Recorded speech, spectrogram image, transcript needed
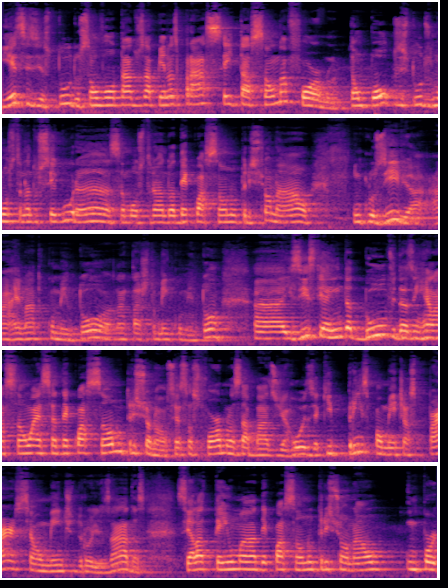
E esses estudos são voltados apenas para a aceitação da fórmula. Então, poucos estudos mostrando segurança, mostrando adequação nutricional. Inclusive, a, a Renata comentou, a Natasha também comentou, uh, existem ainda dúvidas em relação a essa adequação nutricional, se essas fórmulas da base de arroz, aqui principalmente as parcialmente hidrolisadas, se ela tem uma adequação nutricional importante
